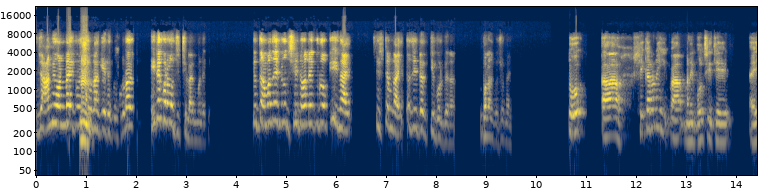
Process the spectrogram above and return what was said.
যে আমি অন্যায় করেছি ওনাকে এটা করছি ওনার এটা করা উচিত ছিল আমি মনে করি। কিন্তু আমাদের এখানে সেই ধরনের কোনো ই নাই সিস্টেম নাই কাজে এটার কি বলবে না? বলার কিছু নাই। তো আহ সে কারণেই আহ, মানে বলছি যে এই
